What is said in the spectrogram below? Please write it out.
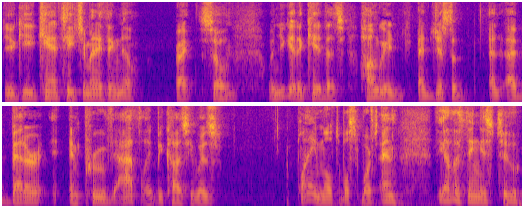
You, you can't teach him anything new right? So mm-hmm. when you get a kid that's hungry and just a, a, a better improved athlete because he was playing multiple sports, and the other thing is too.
